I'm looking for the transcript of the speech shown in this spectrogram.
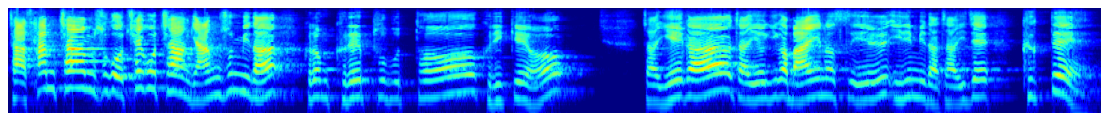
자, 3차 함수고 최고차항 양수입니다. 그럼 그래프부터 그릴게요. 자, 얘가 자, 여기가 마이너스 1, 1입니다. 자, 이제 극대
